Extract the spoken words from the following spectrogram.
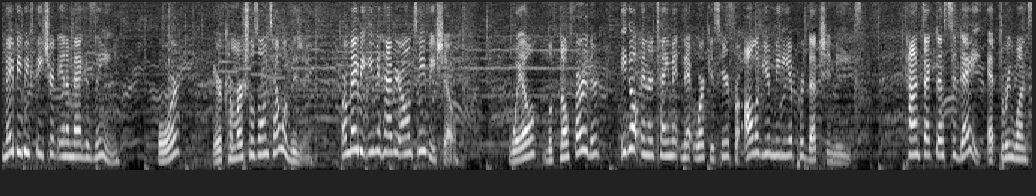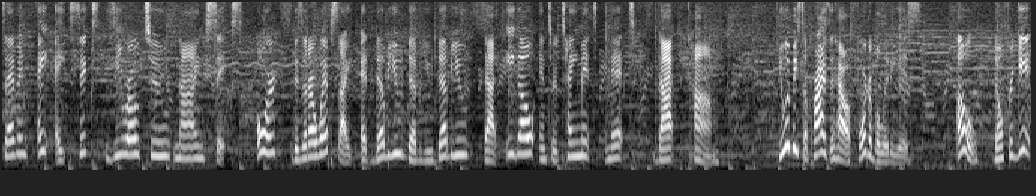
Maybe be featured in a magazine or air commercials on television or maybe even have your own TV show? Well, look no further. Ego Entertainment Network is here for all of your media production needs. Contact us today at 317 886 0296 or visit our website at www.egoentertainmentnet.com. You would be surprised at how affordable it is. Oh, don't forget,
